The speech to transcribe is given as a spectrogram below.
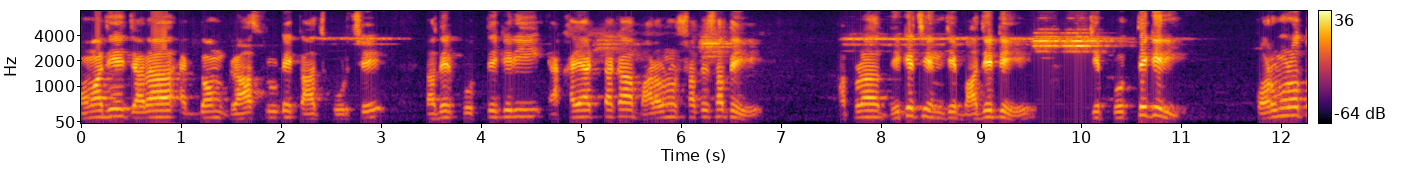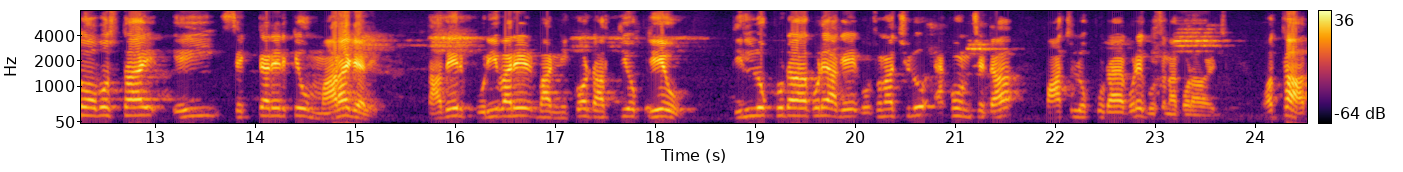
সমাজে যারা একদম গ্রাস রুটে কাজ করছে তাদের প্রত্যেকেরই এক হাজার টাকা বাড়ানোর সাথে সাথে আপনারা দেখেছেন যে বাজেটে যে প্রত্যেকেরই কর্মরত অবস্থায় এই সেক্টরের কেউ মারা গেলে, তাদের পরিবারের বা নিকট আত্মীয় কেউ তিন লক্ষ টাকা করে আগে ঘোষণা ছিল, এখন সেটা পাঁচ লক্ষ টাকা করে ঘোষণা করা হয়েছে। অর্থাৎ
